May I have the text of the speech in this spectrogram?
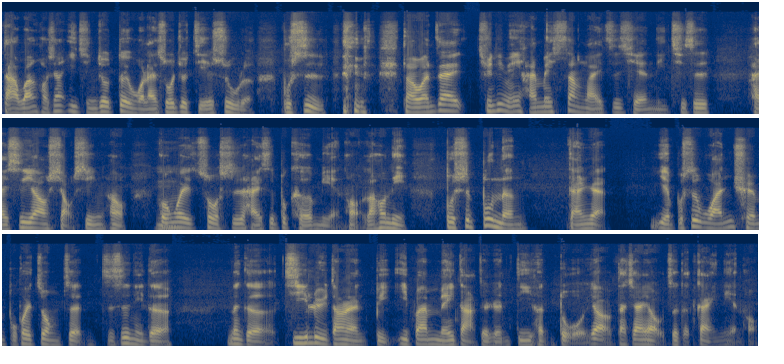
打完好像疫情就对我来说就结束了，不是，打完在群体免疫还没上来之前，你其实还是要小心哈，公卫措施还是不可免哈，然后你不是不能感染，也不是完全不会重症，只是你的。那个几率当然比一般没打的人低很多，要大家要有这个概念哦，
